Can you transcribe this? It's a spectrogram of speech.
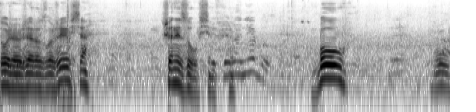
теж вже розложився. Ще не зовсім. Був. Був.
